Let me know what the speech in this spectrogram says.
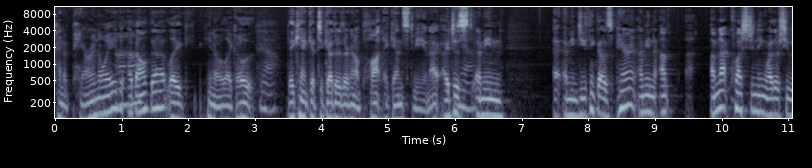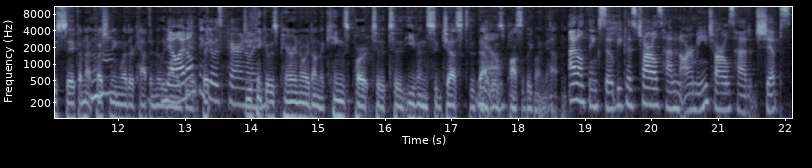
kind of paranoid about that, like you know, like oh, Uh-huh. Yeah. they can't get together, they're going to plot against me, and I, I just, Yeah. I mean, I, I mean, do you think that was parent? I mean, I'm. I'm not questioning whether she was sick. I'm not questioning whether Catherine really. Mm-hmm. No, I don't think but it was paranoid. Do you think it was paranoid on the king's part to, to even suggest that that No. was possibly going to happen? I don't think so because Charles had an army. Charles had ships.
